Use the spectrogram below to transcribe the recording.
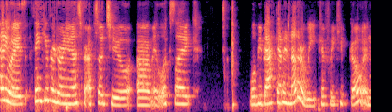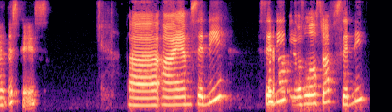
anyways, thank you for joining us for episode two. Um, it looks like we'll be back at another week if we keep going at this pace. Uh, I am Sydney. Sydney, you know, it's a little stuff. Sydney.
